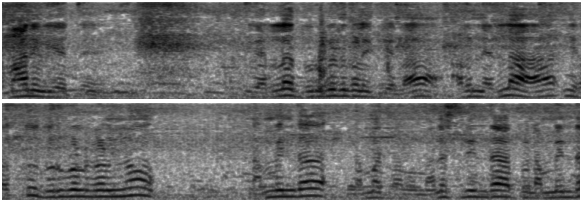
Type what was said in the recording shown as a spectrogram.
ಅಮಾನವೀಯತೆ, ಇವೆಲ್ಲ ದುರ್ಗುಣಗಳಿದೆಯಲ್ಲ, ಅದನ್ನೆಲ್ಲ ಈ ಹತ್ತು ದುರ್ಗುಣಗಳನ್ನು ನಮ್ಮಿಂದ ನಮ್ಮ ನಮ್ಮ ಮನಸ್ಸಿನಿಂದ ಅಥವಾ ನಮ್ಮಿಂದ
